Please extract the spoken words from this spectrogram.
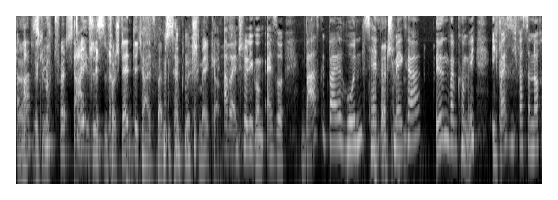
ne, Absolut wirklich. Da ist es verständlicher als beim Sandwichmaker. Aber Entschuldigung, also Basketball, Hund, Sandwichmaker, irgendwann komme ich. Ich weiß nicht, was da noch,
